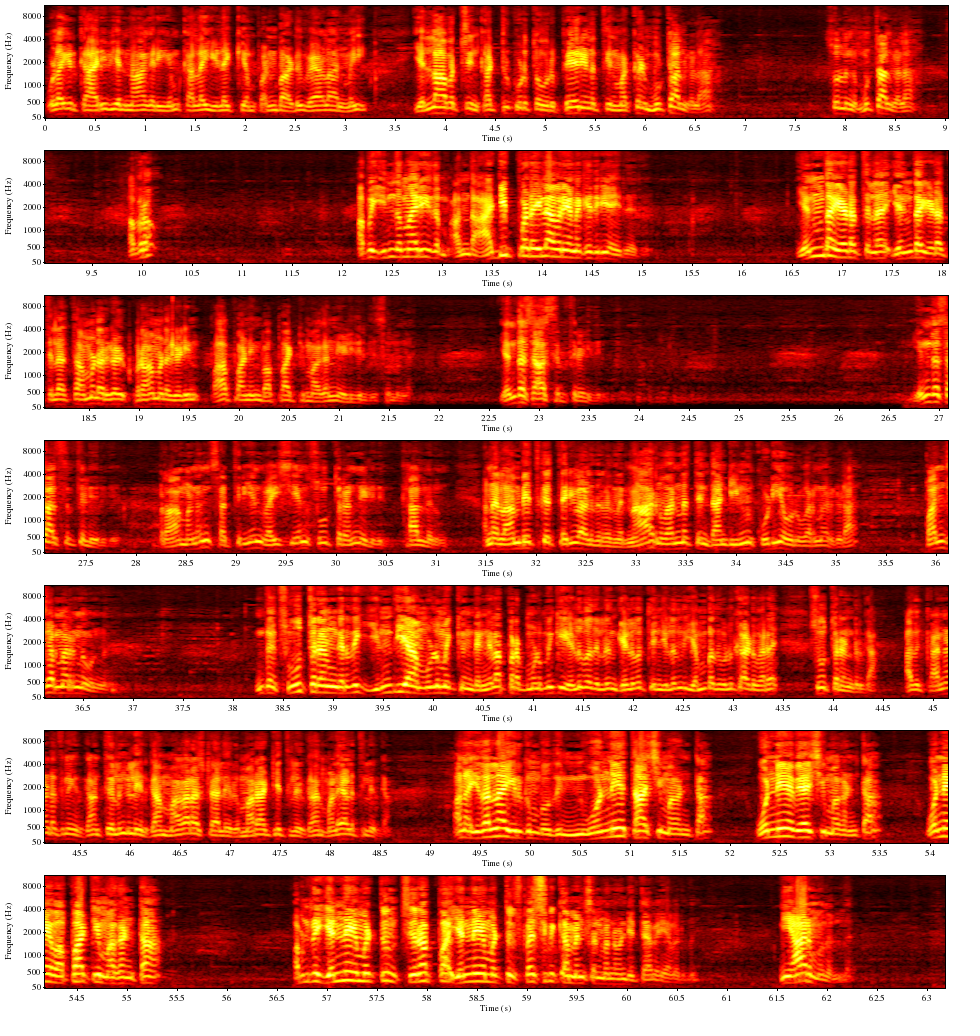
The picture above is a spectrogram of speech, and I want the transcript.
உலகிற்கு அறிவியல் நாகரிகம் கலை இலக்கியம் பண்பாடு வேளாண்மை எல்லாவற்றையும் கற்றுக் கொடுத்த ஒரு பேரினத்தின் மக்கள் முட்டாள்களா? சொல்லுங்க முட்டாள்களா? அப்புறம் அப்ப இந்த மாதிரி அந்த அடிப்படையில அவர் எனக்கு எதிரியாயிருந்தாரு எந்த இடத்துல எந்த இடத்துல தமிழர்கள் பிராமணர்களின் பாப்பானின் பப்பாட்டி மகன் எழுதியிருக்கு சொல்லுங்க. எந்த சாஸ்திரத்தில் எழுதியிருக்கு? எந்த சாஸ்திரத்தில் இருக்கு? பிராமணன் சத்திரியன் வைசியன் சூத்திரன் எழுதியிருக்கு காலில் இருந்து. ஆனால் அம்பேத்கர் தெரிவாளர் நார் வர்ணத்தின் தாண்டி இன்னும் கொடிய ஒரு வர்ணம் இருக்குடா. பஞ்சமர்னு ஒன்று இந்த சூத்திரன்ங்கிறது இந்தியா முழுமைக்கும் இந்த நிலப்பரப்பு முழுமைக்கு எழுபதுல இருந்து எழுபத்தஞ்சுல இருந்து எண்பது விழுக்காடு வரை சூத்திரன் இருக்கான். அது கன்னடத்திலையும் இருக்கான் தெலுங்குலையும் இருக்கான் மகாராஷ்டிரால இருக்கான் மராட்டியத்தில் இருக்கான் மலையாளத்தில் இருக்கான். ஆனா இதெல்லாம் இருக்கும்போது ஒன்னே தாசி மகன்ட்டான் ஒன்னே வேசி மகன்ட்டான் ஒன்னே வப்பாட்டி மகன்ட்டான் அப்படின்ற எண்ணெயை மட்டும் சிறப்பா எண்ணெயை மட்டும் ஸ்பெசிபிக்கா மென்ஷன் பண்ண வேண்டிய தேவையா வருது? நீ யாரு முதல்ல?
